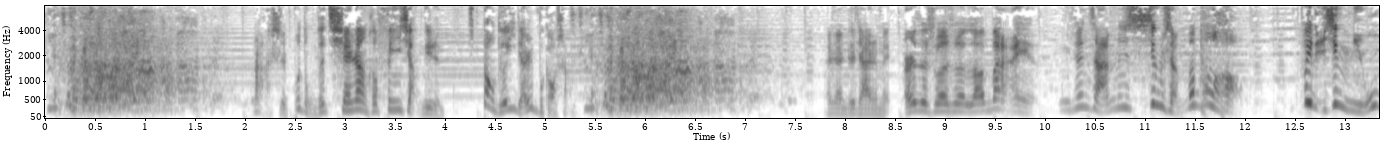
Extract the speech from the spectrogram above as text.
那是不懂得谦让和分享的人，道德一点也不高尚。哎，染这家人美，儿子说说，老爸呀，你说咱们姓什么不好，非得姓牛？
